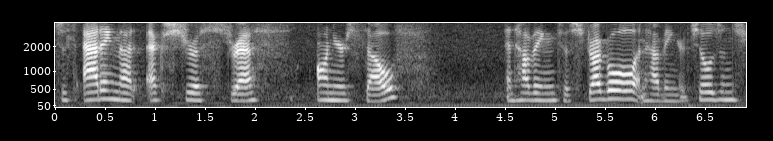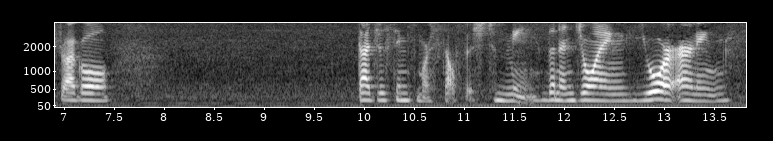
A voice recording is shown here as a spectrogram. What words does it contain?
just adding that extra stress on yourself and having to struggle and having your children struggle that just seems more selfish to me than enjoying your earnings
